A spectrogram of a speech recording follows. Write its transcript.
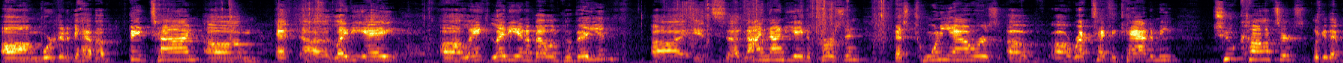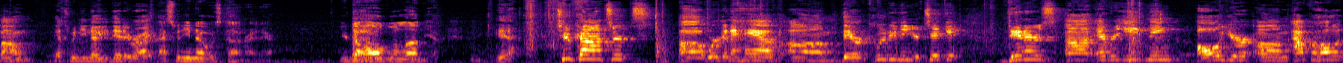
Um, we're going to have a big time um, at uh, Lady A, uh, La- Lady Antebellum Pavilion. Uh, it's uh, $9.98 a person. That's 20 hours of uh, Rec Tec Academy. Two concerts. Look at that bone. That's when you know you did it right. That's when you know it's done right there. Your dog will love you. Yeah. Two concerts. Uh, we're going to have, um, they're included in your ticket. Dinners uh, every evening. All your um, alcoholic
